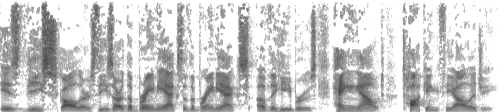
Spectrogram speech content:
is the scholars. These are the brainiacs of the brainiacs of the Hebrews hanging out, talking theology.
